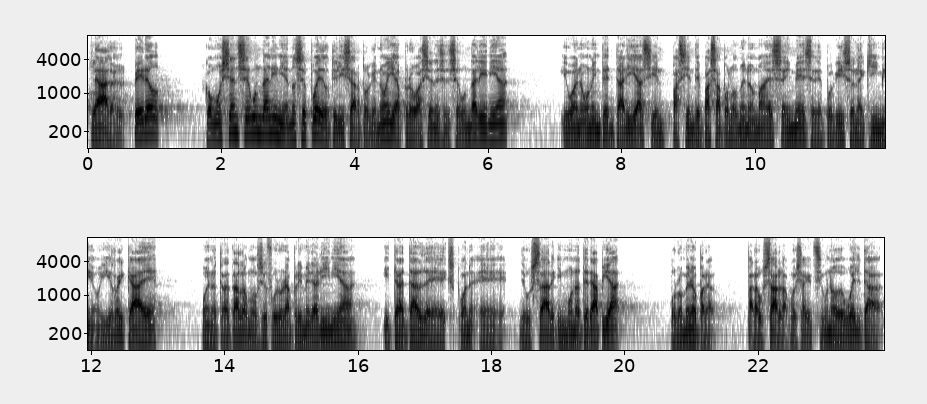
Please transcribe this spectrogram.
Claro, pero como ya en segunda línea no se puede utilizar porque no hay aprobaciones en segunda línea, y bueno, uno intentaría, si el paciente pasa por lo menos más de seis meses después que hizo la quimio y recae, bueno, tratarlo como si fuera una primera línea y tratar de, exponer, eh, de usar inmunoterapia, por lo menos para, para usarla, porque ya que si uno de vuelta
